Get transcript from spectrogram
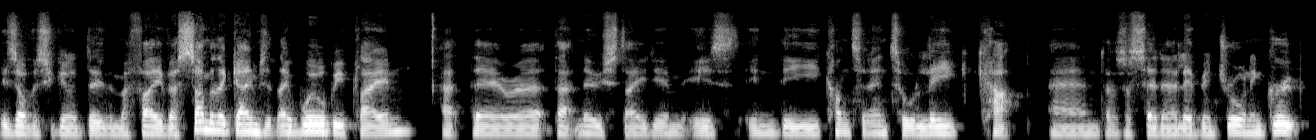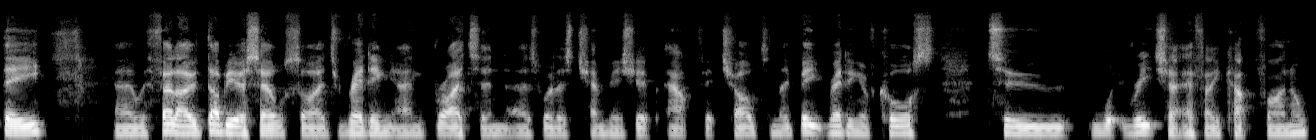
is obviously going to do them a favour. Some of the games that they will be playing at their uh, that new stadium is in the Continental League Cup. And as I said earlier, been drawn in Group D uh, with fellow WSL sides Reading and Brighton, as well as Championship outfit Charlton. They beat Reading, of course, to w- reach that FA Cup final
